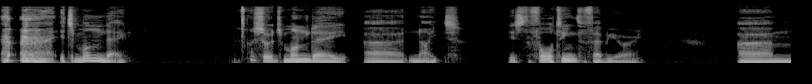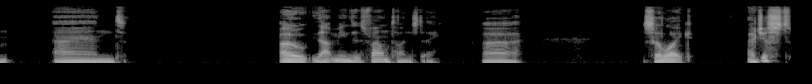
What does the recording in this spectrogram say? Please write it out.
it's Monday. So it's Monday uh, night. It's the 14th of February. Um, and oh, that means it's Valentine's Day. Uh, so like, I just,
